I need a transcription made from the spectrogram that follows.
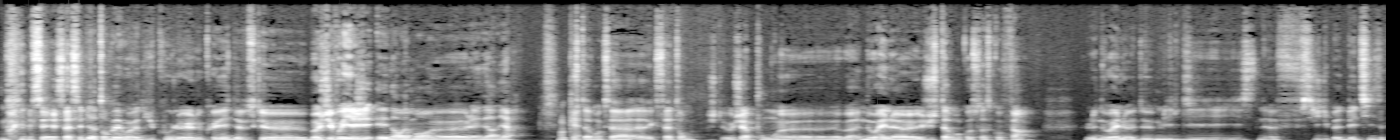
c'est assez bien tombé, moi, du coup, le, Covid, parce que bah, j'ai voyagé énormément l'année dernière, juste avant que ça, que ça tombe. J'étais au Japon, bah, Noël, juste avant qu'on soit se enfin, le Noël 2019, si je dis pas de bêtises.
